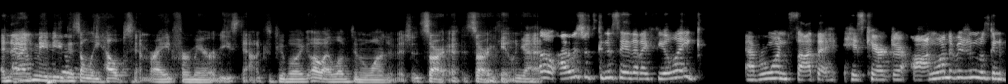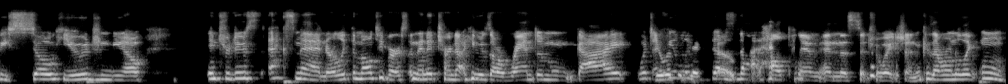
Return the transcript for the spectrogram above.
And I I, maybe this only helps him, right, for Mare of Easttown because people are like, oh, I loved him in WandaVision. Sorry, sorry, Caitlin, go ahead. Oh, I was just gonna say that I feel like everyone thought that his character on WandaVision was gonna be so huge and you know introduce X-Men or like the multiverse, and then it turned out he was a random guy, which It I feel like does joke. not help him in this situation because everyone was like, mm,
